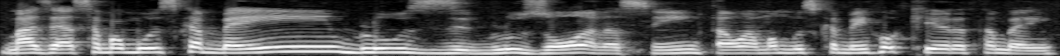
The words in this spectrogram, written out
Mas essa é uma música bem blues, bluesona, assim, então é uma música bem roqueira também.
